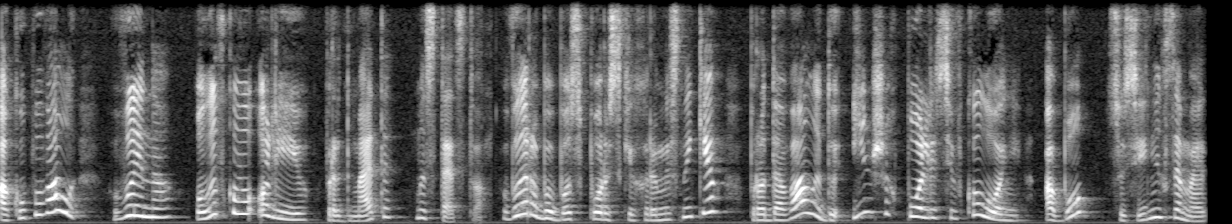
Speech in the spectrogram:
а купували вина, оливкову олію, предмети мистецтва. Вироби боспорських ремісників продавали до інших полісів колоній або сусідніх земель.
